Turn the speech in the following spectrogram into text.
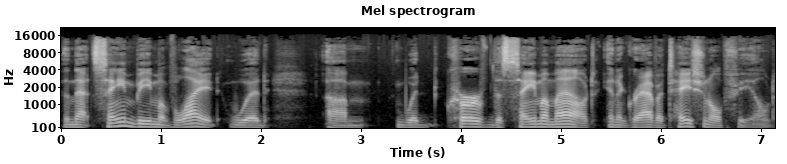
then that same beam of light would um, would curve the same amount in a gravitational field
